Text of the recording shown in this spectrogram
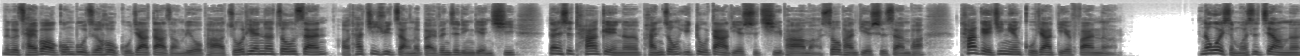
那个财报公布之后，股价大涨六趴。昨天呢，周三哦，它继续涨了百分之零点七，但是它给呢盘中一度大跌十七趴嘛，收盘跌十三趴。它给今年股价跌翻了。那为什么是这样呢？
